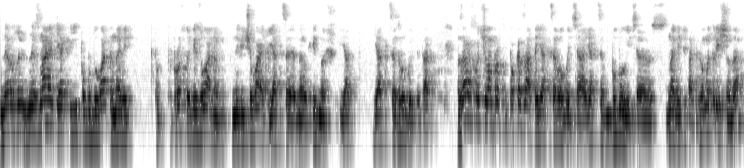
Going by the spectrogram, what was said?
не, розум... не знають, як її побудувати, навіть просто візуально не відчувають, як це необхідно, як, як це зробити. Так? Зараз хочу вам просто показати, як це робиться, як це будується навіть так геометрично, да?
